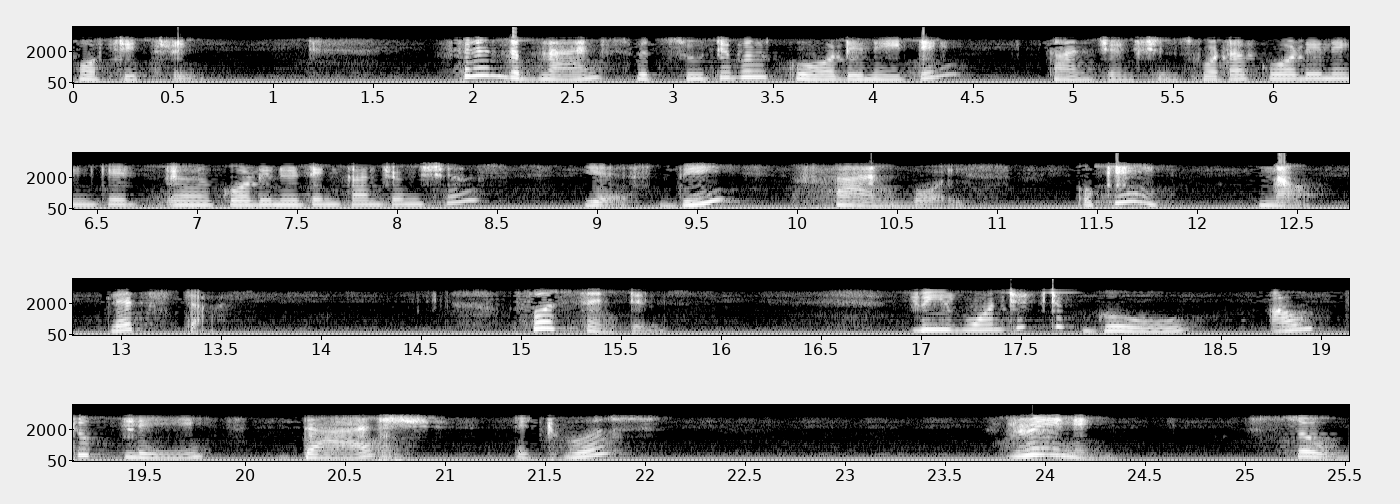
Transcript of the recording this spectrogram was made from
43. Fill in the blanks with suitable coordinating conjunctions. What are coordinating, uh, coordinating conjunctions? Yes, the fanboys. Okay, now let's start. First sentence. We wanted to go out to play dash it was raining. So,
